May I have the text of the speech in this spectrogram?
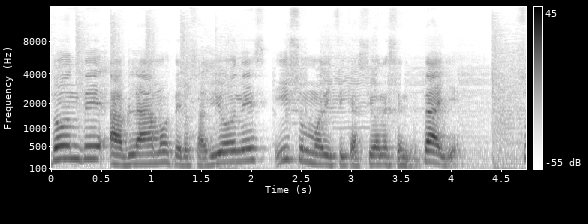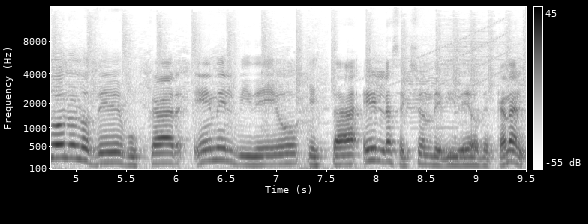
donde hablamos de los aviones y sus modificaciones en detalle. Solo los debes buscar en el video que está en la sección de videos del canal.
